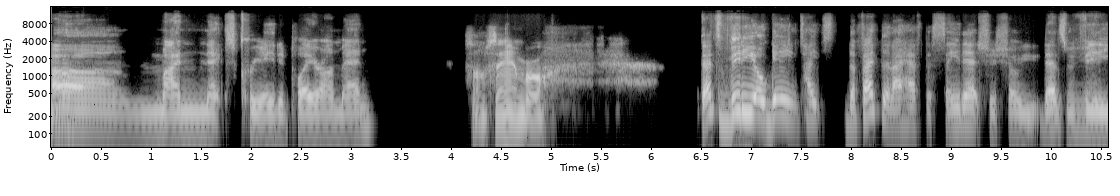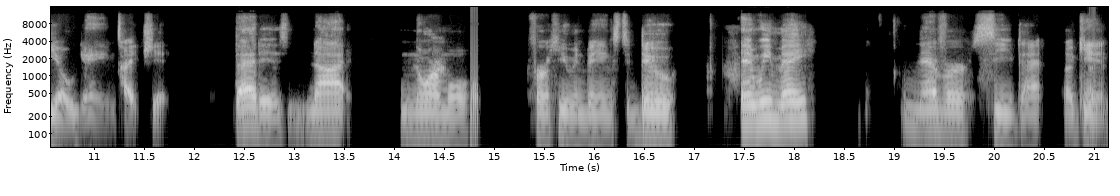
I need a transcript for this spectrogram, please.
Um, my next created player on Madden. so I'm saying, bro. That's video game types. The fact that I have to say that should show you that's video game type shit. That is not normal for human beings to do. And we may never see that again.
